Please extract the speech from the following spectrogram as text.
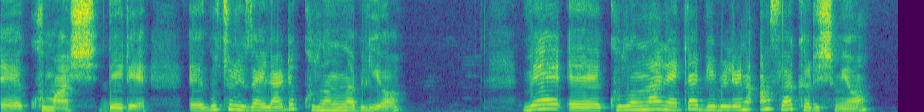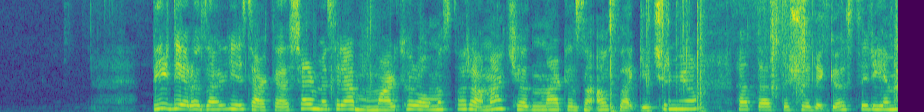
e, kumaş, deri. E, bu tür yüzeylerde kullanılabiliyor. Ve e, kullanılan renkler birbirlerine asla karışmıyor. Bir diğer özelliği ise arkadaşlar mesela markör olmasına rağmen kağıdın arkasına asla geçirmiyor. Hatta size şöyle göstereyim.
